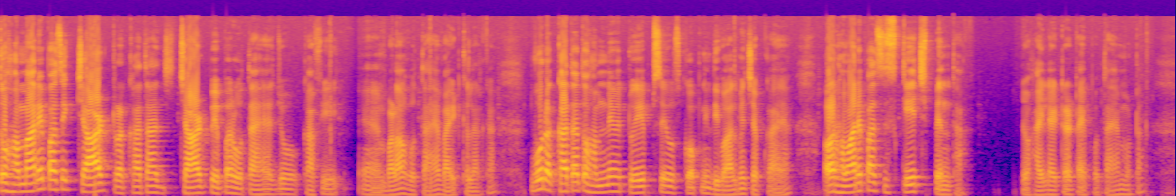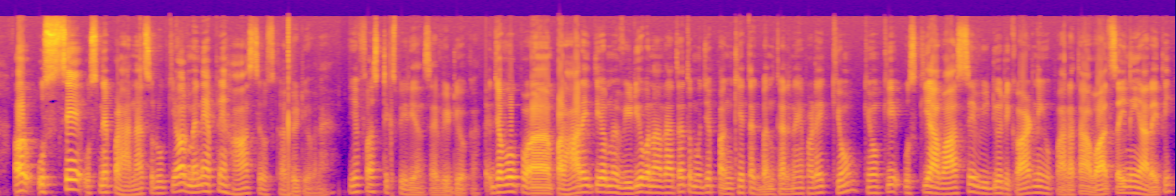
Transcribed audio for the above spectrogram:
तो हमारे पास एक चार्ट रखा था, चार्ट पेपर होता है जो काफ़ी बड़ा होता है वाइट कलर का। वो रखा था तो हमने टेप से उसको अपनी दीवार में चिपकाया और हमारे पास स्केच पेन था, जो हाइलाइटर टाइप होता है मोटा। और उससे उसने पढ़ाना शुरू किया और मैंने अपने हाथ से उसका वीडियो बनाया। ये फ़र्स्ट एक्सपीरियंस है वीडियो का। जब वो पढ़ा रही थी और मैं वीडियो बना रहा था तो मुझे पंखे तक बंद करने पड़े। क्यों? क्योंकि उसकी आवाज़ से वीडियो रिकॉर्ड नहीं हो पा रहा था, आवाज़ सही नहीं आ रही थी,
